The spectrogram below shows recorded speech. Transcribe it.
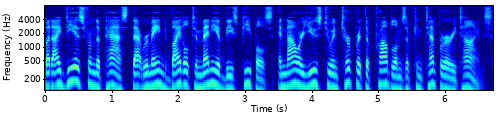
but ideas from the past that remained vital to many of these peoples, and now are used to interpret the problems of contemporary times.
